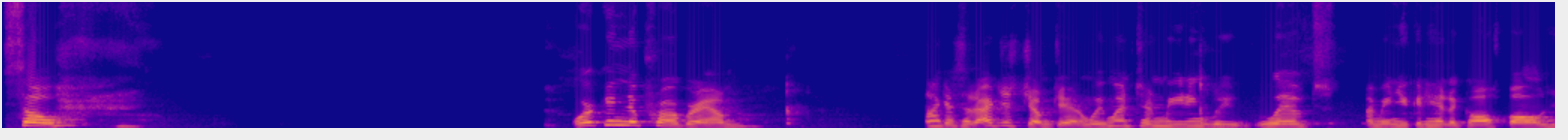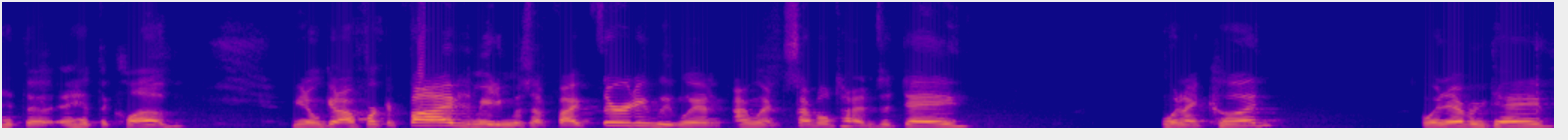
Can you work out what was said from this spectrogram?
so working the program. Like I said, I just jumped in. We went to a meeting. We lived I mean, you could hit a golf ball and hit the hit the club. You know, get off work at five. The meeting was at five thirty. We went. I went several times a day when I could. Went every day.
